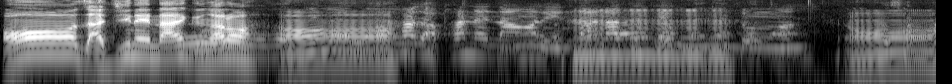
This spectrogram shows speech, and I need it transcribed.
哦，咋今年哪一个啊咯？哦。他咋判的哪个的？哪哪都在中啊？哦。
